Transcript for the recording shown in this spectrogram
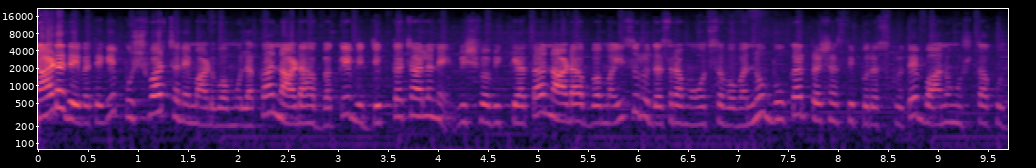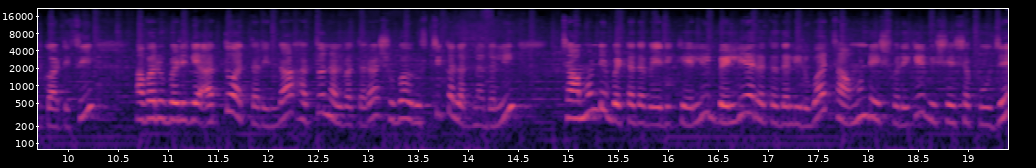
ನಾಡದೇವತೆಗೆ ಪುಷ್ಪಾರ್ಚನೆ ಮಾಡುವ ಮೂಲಕ ನಾಡಹಬ್ಬಕ್ಕೆ ವಿದ್ಯುಕ್ತ ಚಾಲನೆ. ವಿಶ್ವವಿಖ್ಯಾತ ನಾಡಹಬ್ಬ ಮೈಸೂರು ದಸರಾ ಮಹೋತ್ಸವವನ್ನು ಬೂಕರ್ ಪ್ರಶಸ್ತಿ ಪುರಸ್ಕೃತೆ ಬಾನು ಮುಷ್ತಾಕ್ ಉದ್ಘಾಟಿಸಿ, ಅವರು ಬೆಳಿಗ್ಗೆ ಹತ್ತು ಹತ್ತರಿಂದ ಹತ್ತು ನಲವತ್ತರ ಶುಭ ವೃಶ್ಚಿಕ ಲಗ್ನದಲ್ಲಿ ಚಾಮುಂಡಿ ಬೆಟ್ಟದ ವೇದಿಕೆಯಲ್ಲಿ ಬೆಳ್ಳಿಯ ರಥದಲ್ಲಿರುವ ಚಾಮುಂಡೇಶ್ವರಿಗೆ ವಿಶೇಷ ಪೂಜೆ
